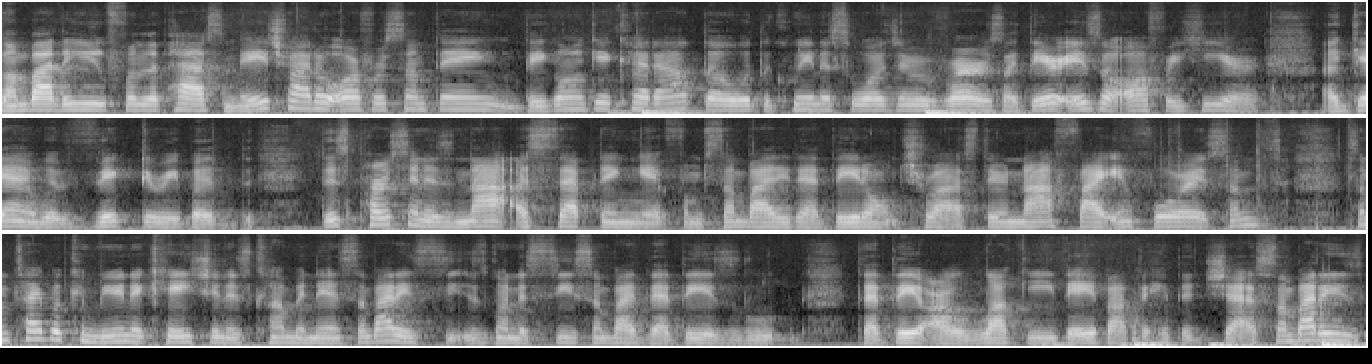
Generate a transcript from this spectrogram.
Somebody from the past may try to offer something they're gonna get cut out though with the queen of swords in reverse. Like there is an offer here again with victory but this person is not accepting it from somebody that they don't trust. They're not fighting for it. Some some type of communication is coming in. Somebody is going to see somebody that they is that they are lucky they about to hit the jack. Somebody's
